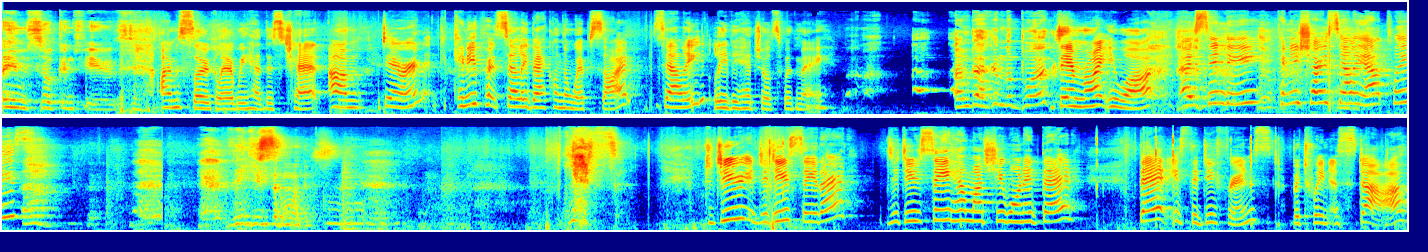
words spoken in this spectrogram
I am so confused. I'm so glad we had this chat. Um, Darren, can you put Sally back on the website? Sally, leave your headshots with me. I'm back in the books. Damn right you are. Uh, Cindy, can you show Sally out, please? Thank you so much. Did you did you see that? Did you see how much she wanted that? That is the difference between a star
